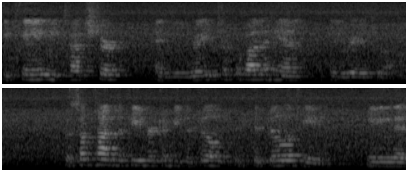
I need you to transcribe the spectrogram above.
He came, he touched her, and he raised, took her by the hand, and he raised her up. But sometimes the fever can be debil debilitating, meaning that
